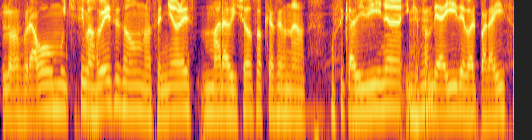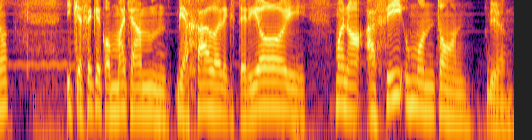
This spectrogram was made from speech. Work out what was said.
los grabó muchísimas veces. Son unos señores maravillosos que hacen una música divina y que son de ahí, de Valparaíso y que sé que con Macha han viajado al exterior y bueno, así un montón. Bien.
